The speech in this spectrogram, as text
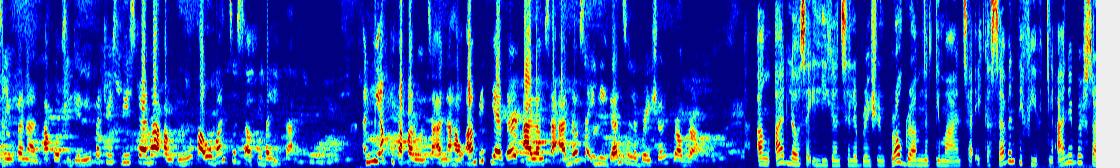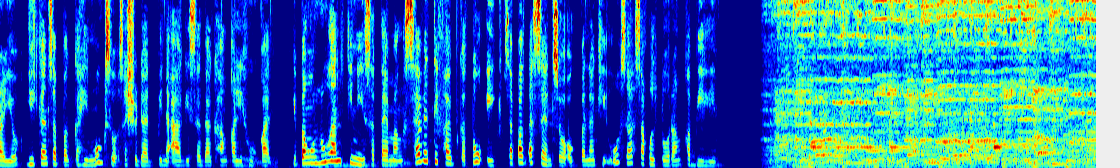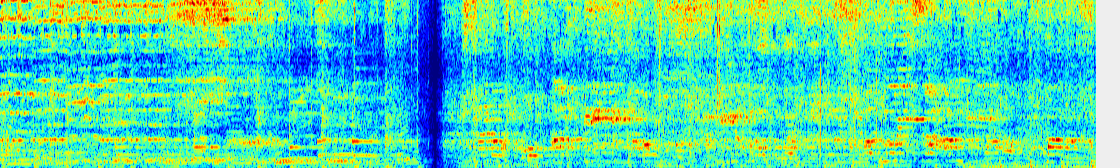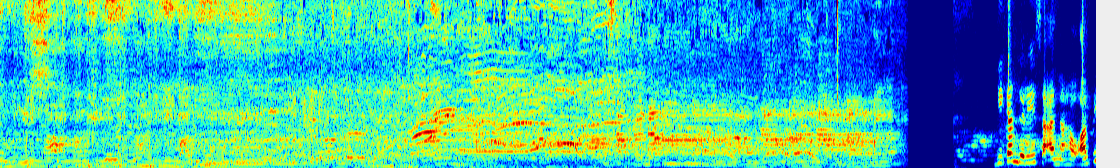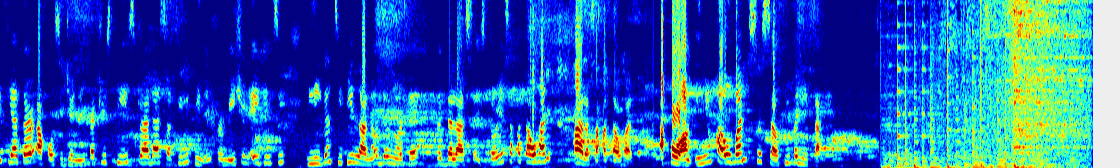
sa inyong tanan. Ako si Janine Patrice D. Estrada, ang inyong kauban sa Selfie Balita. Anhiak kita karon sa Anahaw Amphitheater alang sa Adlaw sa Iligan Celebration Program. Ang Adlaw sa Iligan Celebration Program nagtimaan sa ika-75th nga anibersaryo gikan sa pagkahimugso sa syudad pinaagi sa daghang kalihukan. Ipanguluhan kini sa temang 75 ka tuig sa pag-asenso ug panaghiusa sa kulturang kabilin. I don't. Gikan diri sa Anahaw Amphitheater, ako si Janine Patrice T. Estrada sa Philippine Information Agency, Iligan City, Lanao del Norte, nagdala sa istorya sa katawhan para sa katawhan. Ako ang inyong kauban sa Selfie Balita.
